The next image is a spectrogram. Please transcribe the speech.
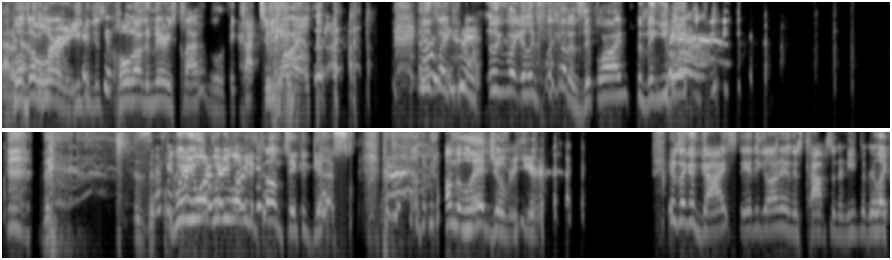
I don't well, know. don't Too worry. much. You can just too- hold on to Mary's clavicle if it got too wild. it looks like it. it looks like it looks like on a zip line. The thing you hold. the, the zip line. Where do you want? Where do you want me to come? Take a guess. on the ledge over here. There's like a guy standing on it, and there's cops underneath it. They're like,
